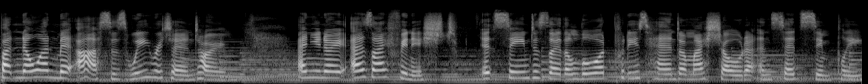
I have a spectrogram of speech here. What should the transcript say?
but no one met us as we returned home. And you know, as I finished, it seemed as though the Lord put his hand on my shoulder and said simply,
